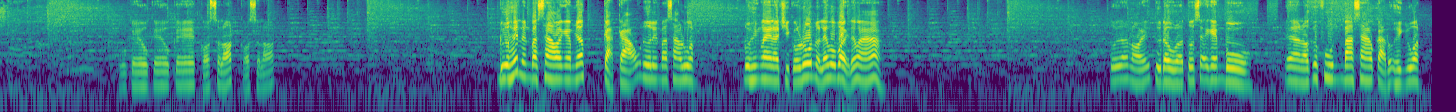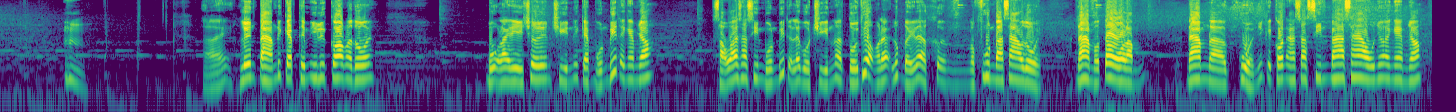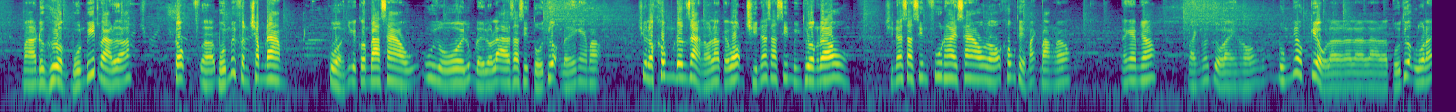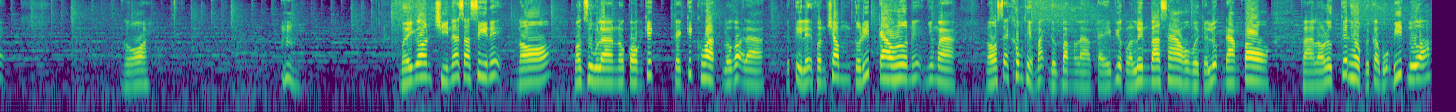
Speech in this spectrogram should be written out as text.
Ok ok ok. Có slot có slot. Đưa hết lên 3 sao anh em nhé Cả cáo cũng đưa lên 3 sao luôn. Đội hình này là chỉ có Ron ở level 7 thôi mà. Tôi đã nói từ đầu là tôi sẽ gamble. Đây là nó cứ full 3 sao cả đội hình luôn. Đấy, Lên 8 đi kẹp thêm Unicorn mà thôi. Bộ này thì chơi lên 9 đi kẹp 4 bit anh em nhá. 6 Assassin 4 bit ở level 9 là tối thượng rồi đấy. Lúc đấy là nó full 3 sao rồi. Đam nó to lắm. Đam là của những cái con Assassin 3 sao nhá anh em nhá. Mà được hưởng 4 bit vào nữa. Cộng ờ, uh, 40% đam Của những cái con 3 sao. Ui rồi ôi lúc đấy nó là Assassin tối thượng đấy anh em ạ. Chứ nó không đơn giản nó là cái bọn 9 Assassin bình thường đâu. 9 Assassin full 2 sao nó không thể mạnh bằng đâu. Anh em nhá Đánh cái kiểu này nó đúng theo kiểu là là, là, là, là tối thượng luôn đấy. Rồi. Mấy con 9 Assassin ấy Nó mặc dù là nó có cái kích cái kích hoạt nó gọi là cái tỷ lệ phần trăm crit cao hơn ấy nhưng mà nó sẽ không thể mạnh được bằng là cái việc là lên 3 sao với cái lượng đam to và nó được kết hợp với cả bộ bit nữa.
